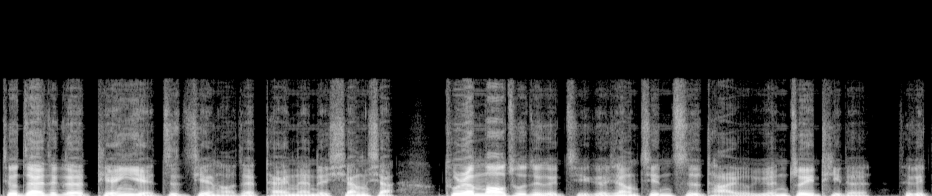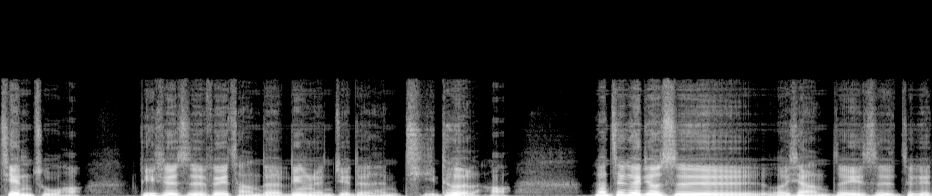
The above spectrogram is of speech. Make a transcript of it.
就在这个田野之间哈，在台南的乡下，突然冒出这个几个像金字塔、有圆锥体的这个建筑哈，的确是非常的令人觉得很奇特了哈。那这个就是我想，这也是这个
